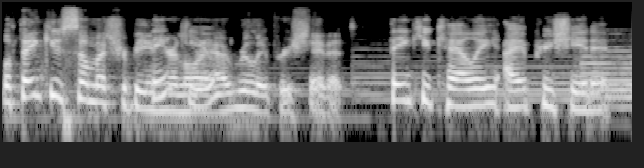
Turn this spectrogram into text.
Well, thank you so much for being thank here, Lori. I really appreciate it. Thank you, Kelly. I appreciate it.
